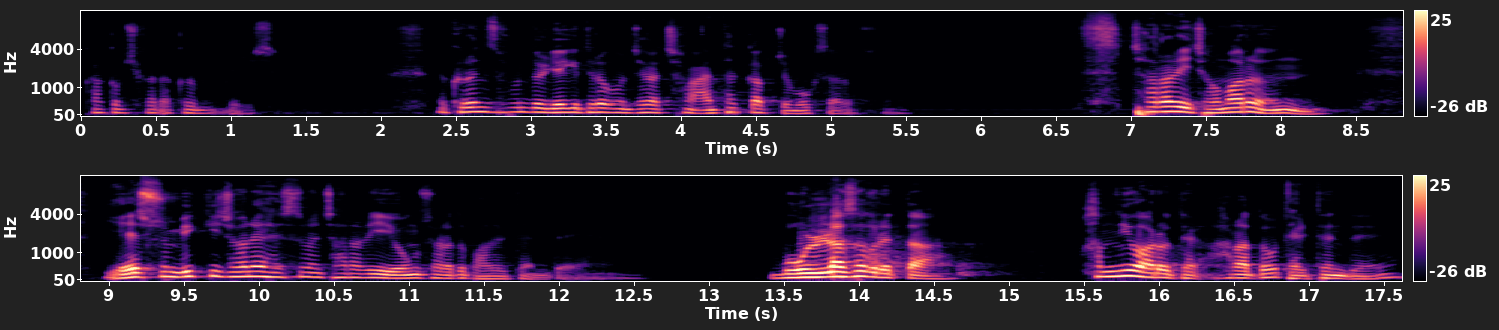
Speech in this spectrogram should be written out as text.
가끔씩 하다 그런 분들이 있어요. 그런 분들 얘기 들어보면 제가 참 안타깝죠, 목사로서. 차라리 저 말은 예수 믿기 전에 했으면 차라리 용서라도 받을 텐데. 몰라서 그랬다. 합리화로 하라도 될 텐데.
